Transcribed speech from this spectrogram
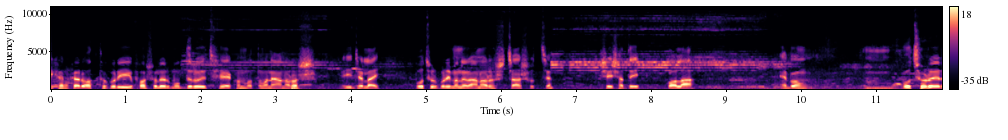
এখানকার অর্থকরী ফসলের মধ্যে রয়েছে এখন বর্তমানে আনারস। এই জেলায় প্রচুর পরিমাণের আনারস চাষ হচ্ছে। সেই সাথে কলা এবং বছরের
